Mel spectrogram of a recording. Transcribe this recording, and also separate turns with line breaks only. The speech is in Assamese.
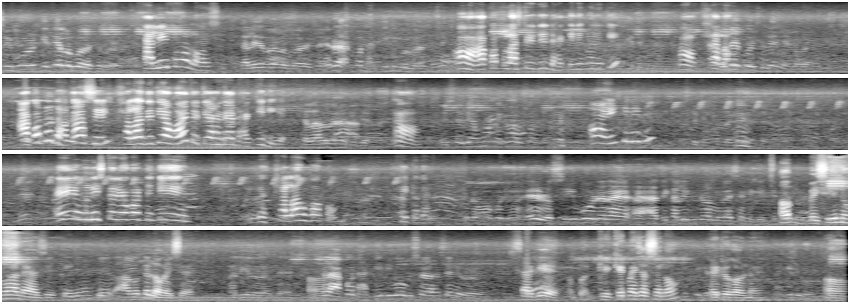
ৰছীবোৰ কেতিয়া লগোৱা হৈছে বাৰু?
কালিৰ পৰা লগাইছোঁ
কালিৰ পৰা লগোৱা হৈছে। এইটো আকৌ ঢাকি দিব লোৱা হৈছে নে?
অঁ আকৌ প্লাষ্টিক দি ঢাকি দিব নেকি? অঁ খেলা।
আগতে ঢাকি?
আছিল খেলা যেতিয়া হয় তেতিয়া সিহঁতে ঢাকি দিয়ে।
খেলা হ'লে ঢাকি দিয়া। হয়
অঁ অঁ এইখিনিতে। এই ঊনৈছ তাৰিখত নেকি খেলা হ'ব আকৌ সেইটো কাৰণে।
বেছি দিন হোৱা নাই আজি কেইদিন আগতে লগাইছে। চাগে। ক্ৰিকেট মেচ আছে ন? সেইটো কাৰণে।
ঢাকি দিব।
অঁ।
